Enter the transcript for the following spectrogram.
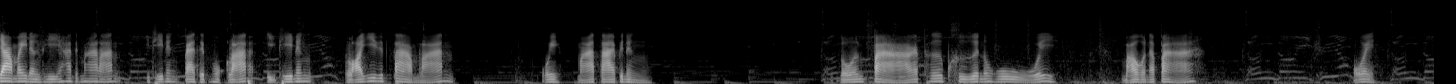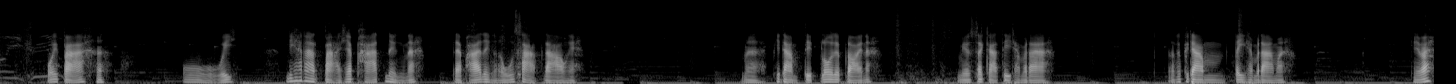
ย่างไปหนึ่งทีห้าสิบห้าล้าน อีกทีหนึ่งแปดสิบหกล้าน อีกทีหนึ่งร้อยยี่สิบสามล้าน อุ้ยหมาตายไปหนึ่งโดนป่ากระทืบคืนโอ้โหเบากว่านะป่าโอ้ยโอ้ยป่าโอ้ยนี่ขนาดป่าแค่พาร์ทหนึ่งนะ แต่พาร์ทหนึ่งอาวุธสามดาวไงมาพี่ดำติดโล่เรียบร้อยนะมิวสกัดตีธรรมดา แล้วก็พี่ดำตีธรรมดามา เห็นปะ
